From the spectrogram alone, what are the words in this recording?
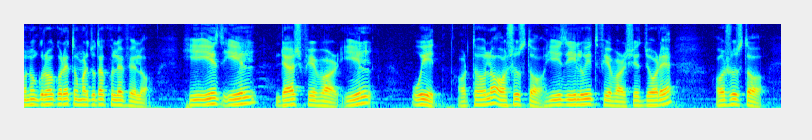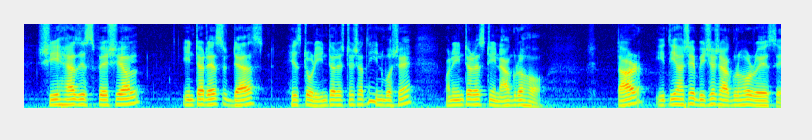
অনুগ্রহ করে তোমার জুতা খুলে ফেলো। He is ill dash fever ill with অর্থ হলো অসুস্থ। He is ill with fever সে জ্বরে অসুস্থ। She has special interest dash history ইন্টারেস্টের সাথে ইন বসে মানে ইন্টারেস্ট ইন আগ্রহ। তার ইতিহাসে বিশেষ আগ্রহ রয়েছে।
